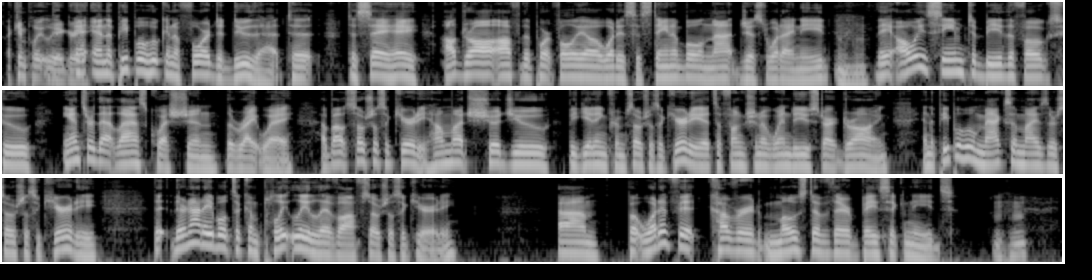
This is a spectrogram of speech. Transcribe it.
I completely agree. And, and the people who can afford to do that, to to say, "Hey, I'll draw off the portfolio what is sustainable, not just what I need," mm-hmm. they always seem to be the folks who answered that last question the right way about Social Security. How much should you be getting from Social Security? It's a function of when do you start drawing. And the people who maximize their Social Security, they're not able to completely live off Social Security. Um, but what if it covered most of their basic needs?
